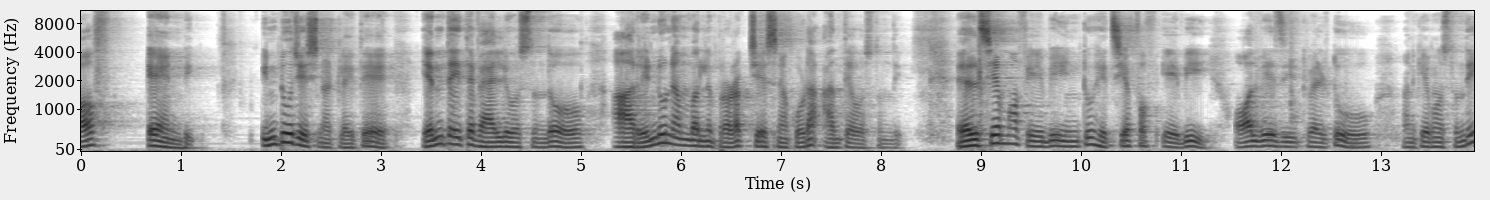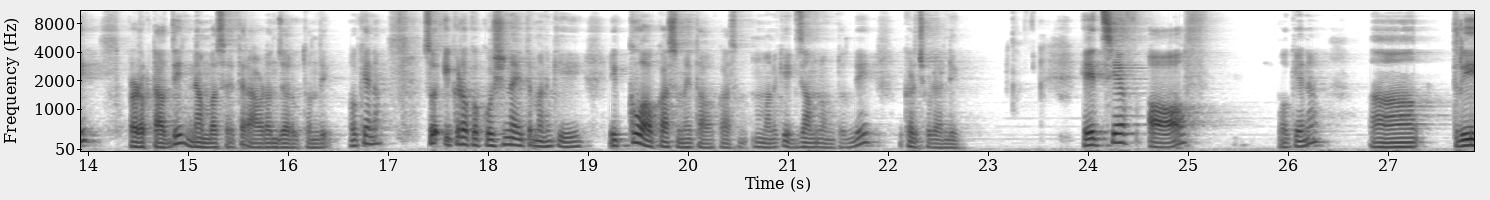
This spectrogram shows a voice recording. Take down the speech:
of a and b into చేసినట్లయితే ఎంతైతే వాల్యూ వస్తుందో ఆ రెండు నెంబర్ని ప్రొడక్ట్ చేసినా కూడా అంతే వస్తుంది. LCM of AB into HCF of AB always equal to మనకేమొస్తుంది? ప్రొడక్ట్ ఆఫ్ ది నెంబర్స్ అయితే రావడం జరుగుతుంది. ఓకేనా? సో ఇక్కడ ఒక క్వశ్చన్ అయితే మనకి ఎక్కువ అవకాశం అయితే అవకాశం మనకి ఎగ్జామ్లో ఉంటుంది. ఇక్కడ చూడండి. హెచ్ఎఫ్ ఆఫ్ ఓకేనా? Three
